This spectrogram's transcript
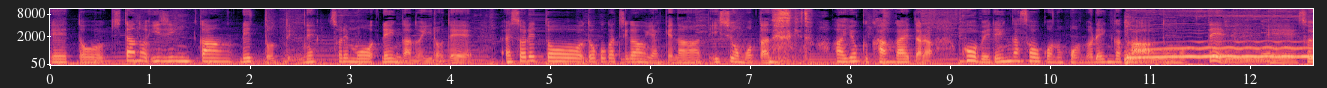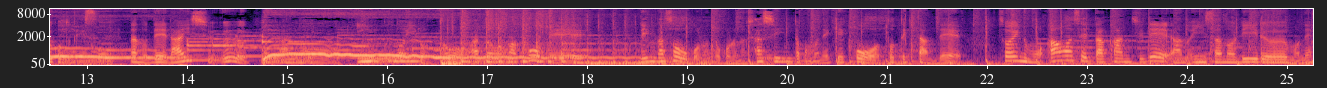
えーと、北の偉人館レッドっていうねそれもレンガの色でそれとどこが違うんやっけなって一瞬思ったんですけどあよく考えたら神戸レンガ倉庫の方のレンガかと思って、えー、そういうことです。なので来週あのインクの色とあと、まあ、神戸レンガ倉庫のところの写真とかもね結構撮ってきたんでそういうのも合わせた感じであのインスタのリールもね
